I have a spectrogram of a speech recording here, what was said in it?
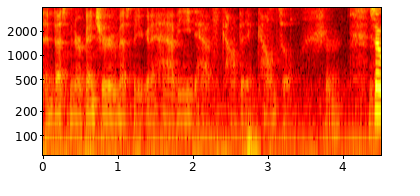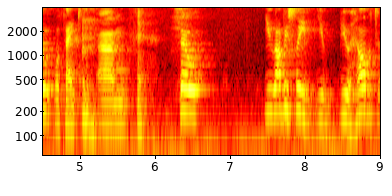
investment or venture investment you're going to have. You need to have competent counsel. Sure. So well, thank you. Um, so you obviously you you helped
